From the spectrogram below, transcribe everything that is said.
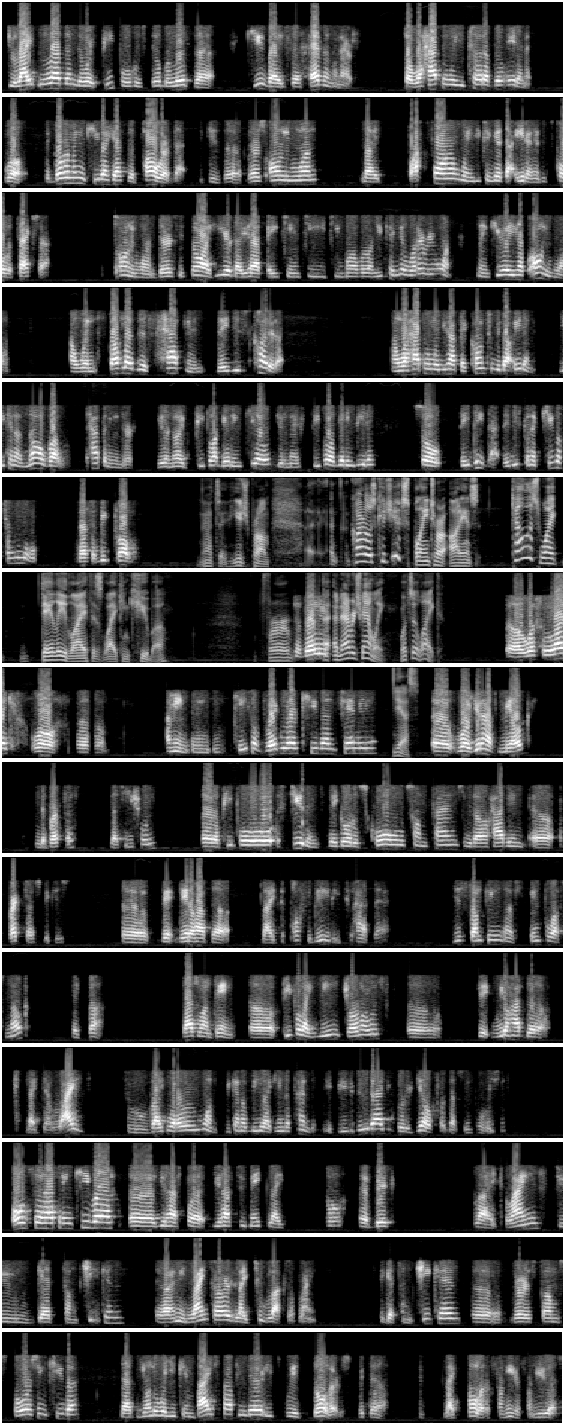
July 11, there were people who still believe that Cuba is a heaven on earth. So what happened when you cut up the internet? Well, the government in Cuba has the power of that because uh, there's only one like platform when you can get the internet. It's called ETECSA. It's only one. There's it's not like here that you have AT and T, T-Mobile, and you can get whatever you want. In Cuba, you have only one. And when stuff like this happen, they just cut it up. And what happens when you have a country without internet? You cannot know what's happening there. You don't know if people are getting killed. You don't know if people are getting beaten. So they did that. They disconnect Cuba from the world. That's a big problem. That's a huge problem. Uh, Carlos, could you explain to our audience, tell us why daily life is like in Cuba for daily, an average family? What's it like? Uh, what's it like? Well, uh, I mean, in, case of regular Cuban family, yes. Uh, well, you don't have milk in the breakfast. That's usually uh, people, students, they go to school sometimes without having uh, breakfast because uh, they, they don't have the like the possibility to have that. Just something as simple as milk, it's done. That's one thing. Uh, people like me, journalists, uh, they, we don't have the like the right to write whatever we want. We cannot be like independent. If you do that, you go to jail for that simple reason. Also happening in Cuba, uh, you have to, you have to make like a big like lines to get some chicken. Uh, I mean, lines are like two blocks of lines to get some chicken. Uh, there is some stores in Cuba that the only way you can buy stuff in there is with dollars, with the like dollar from here, from U.S.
